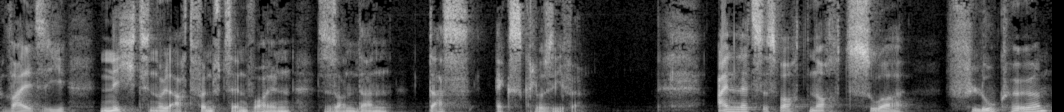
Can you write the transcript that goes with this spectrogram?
weil sie nicht 0815 wollen, sondern das Exklusive. Ein letztes Wort noch zur Flughöhe.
